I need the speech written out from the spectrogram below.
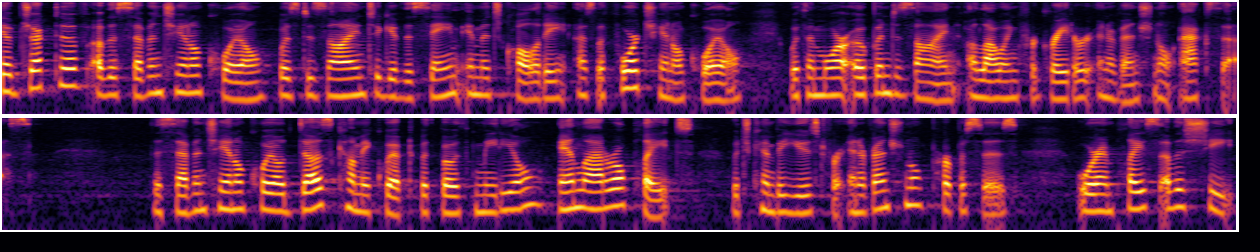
objective of the 7-channel coil was designed to give the same image quality as the 4-channel coil with a more open design allowing for greater interventional access. The 7-channel coil does come equipped with both medial and lateral plates which can be used for interventional purposes or in place of the sheet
